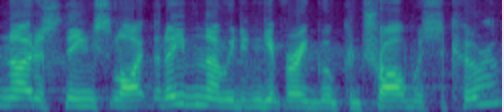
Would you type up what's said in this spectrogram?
notice things like that even though we didn't get very good control with Sakura,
